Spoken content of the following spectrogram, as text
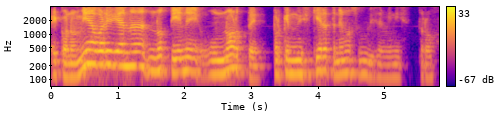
economía boliviana no tiene un norte, porque ni siquiera tenemos un viceministro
